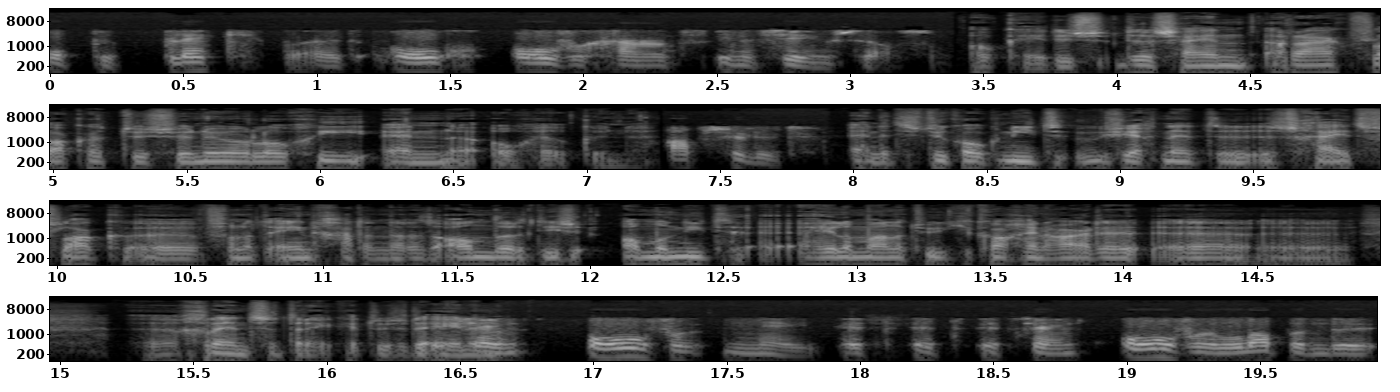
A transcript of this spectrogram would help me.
op de plek waar het oog overgaat in het zenuwstelsel. Oké, okay, dus er zijn raakvlakken tussen neurologie en uh, oogheelkunde. Absoluut. En het is natuurlijk ook niet, u zegt net, het scheidsvlak uh, van het een gaat naar het ander. Het is allemaal niet helemaal natuurlijk, je kan geen harde uh, grenzen trekken tussen de ene. Zijn over, nee, het, het, het zijn overlappende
